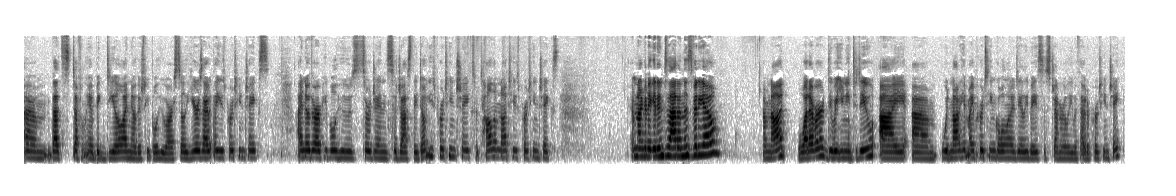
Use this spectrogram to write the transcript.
um, that's definitely a big deal. I know there's people who are still years out that use protein shakes. I know there are people whose surgeons suggest they don't use protein shakes or tell them not to use protein shakes. I'm not going to get into that in this video. I'm not. Whatever, do what you need to do. I um, would not hit my protein goal on a daily basis generally without a protein shake.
